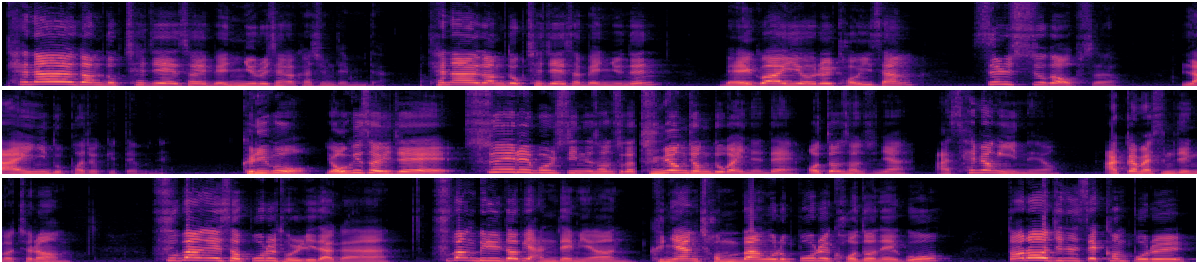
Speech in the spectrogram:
테나을 감독 체제에서의 맨유를 생각하시면 됩니다. 테나을 감독 체제에서 맨유는 맥과이어를 더 이상 쓸 수가 없어요. 라인이 높아졌기 때문에. 그리고 여기서 이제 수혜를 볼 수 있는 선수가 두 명 정도가 있는데 어떤 선수냐? 아, 세 명이 있네요. 아까 말씀드린 것처럼 후방에서 볼을 돌리다가 후방 빌드업이 안 되면 그냥 전방으로 볼을 걷어내고 떨어지는 세컨 볼을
